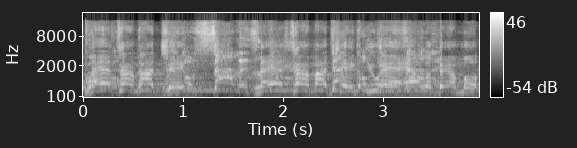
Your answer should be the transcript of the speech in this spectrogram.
last time I checked, last time I checked, you had Alabama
